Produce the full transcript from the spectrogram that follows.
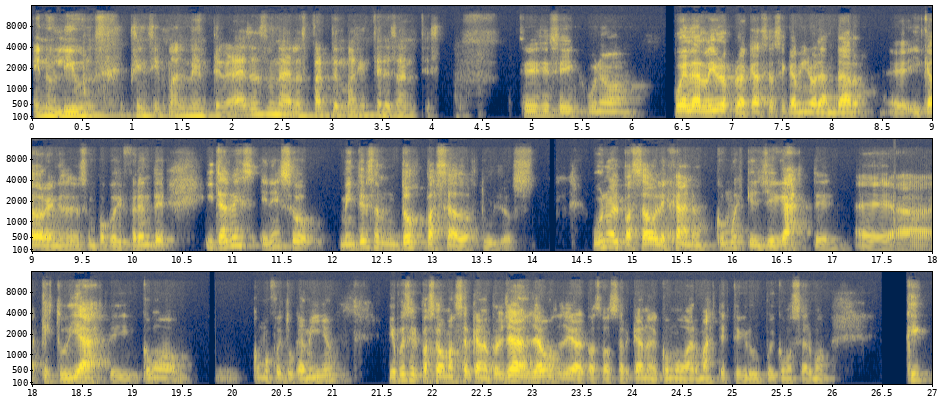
en los libros principalmente, ¿verdad? Esa es una de las partes más interesantes. Sí, sí, sí. Uno puede leer libros, pero acá se hace camino al andar eh, y cada organización es un poco diferente. Y tal vez en eso me interesan dos pasados tuyos. Uno, el pasado lejano, cómo es que llegaste, eh, a qué estudiaste y cómo, cómo fue tu camino. Y después el pasado más cercano, pero ya, ya vamos a llegar al pasado cercano de cómo armaste este grupo y cómo se armó. ¿Qué,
